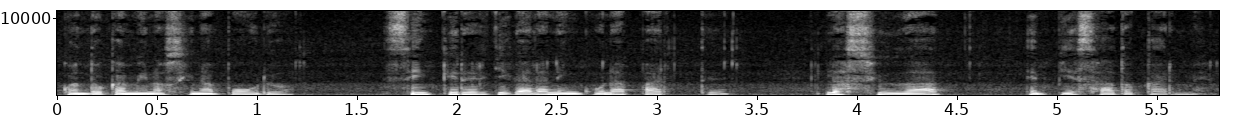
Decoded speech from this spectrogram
Cuando camino sin apuro, sin querer llegar a ninguna parte, la ciudad empieza a tocarme.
